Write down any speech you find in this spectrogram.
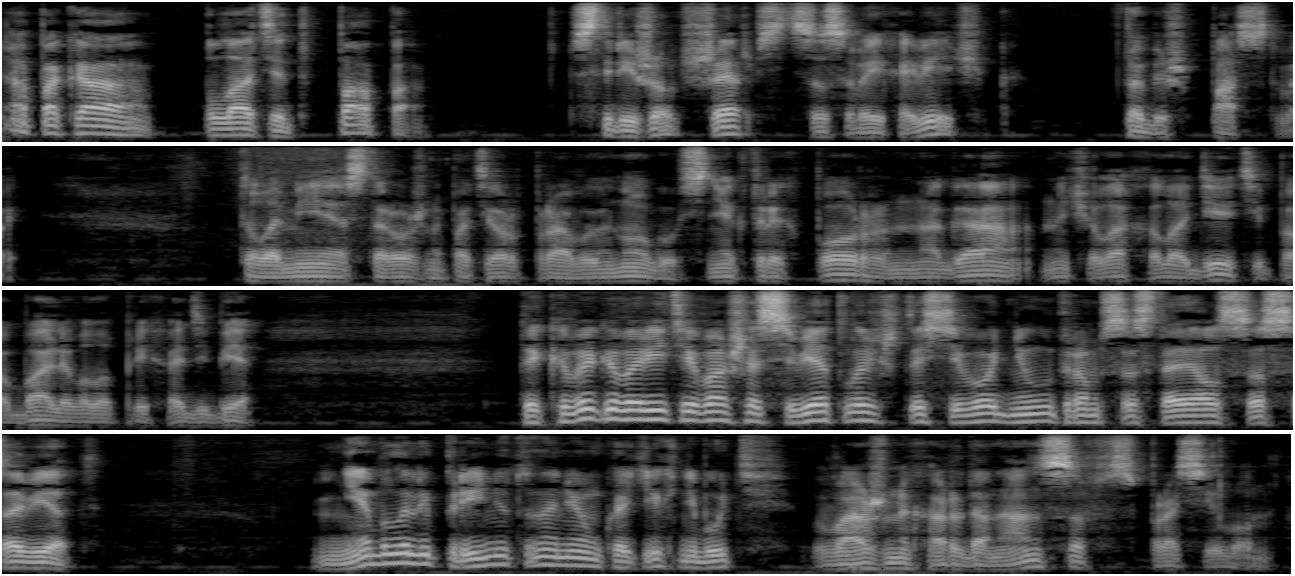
а пока платит папа, стрижет шерсть со своих овечек, то бишь паствой. Толомей осторожно потер правую ногу. С некоторых пор нога начала холодеть и побаливала при ходьбе. — Так вы говорите, ваша светлость, что сегодня утром состоялся совет — не было ли принято на нем каких-нибудь важных ордонансов? — спросил он. —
